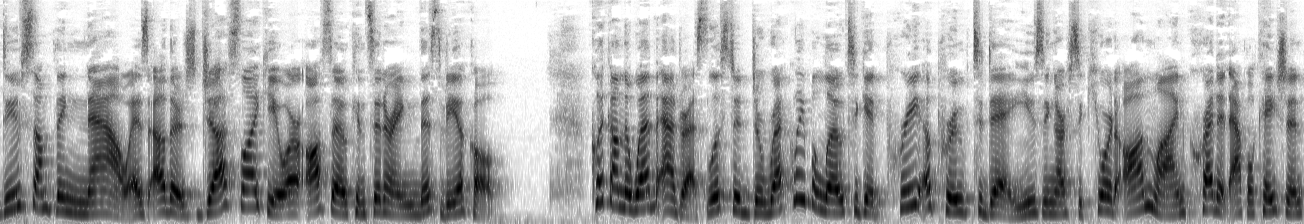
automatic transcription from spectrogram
do something now as others just like you are also considering this vehicle. Click on the web address listed directly below to get pre-approved today using our secured online credit application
